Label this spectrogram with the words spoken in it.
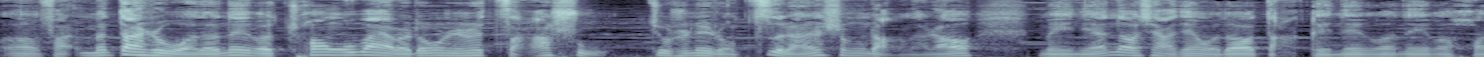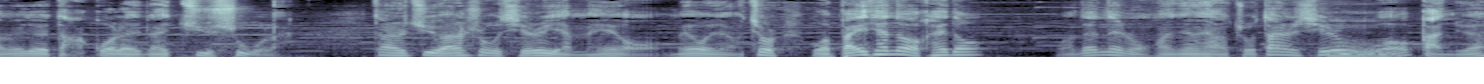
呃，反正但是我的那个窗户外边都是那些杂树，就是那种自然生长的。然后每年到夏天，我都要打给那个那个环卫队打过来来锯树来，但是锯完树其实也没有没有阳，就是我白天都要开灯，我在那种环境下住，但是其实嗯我感觉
